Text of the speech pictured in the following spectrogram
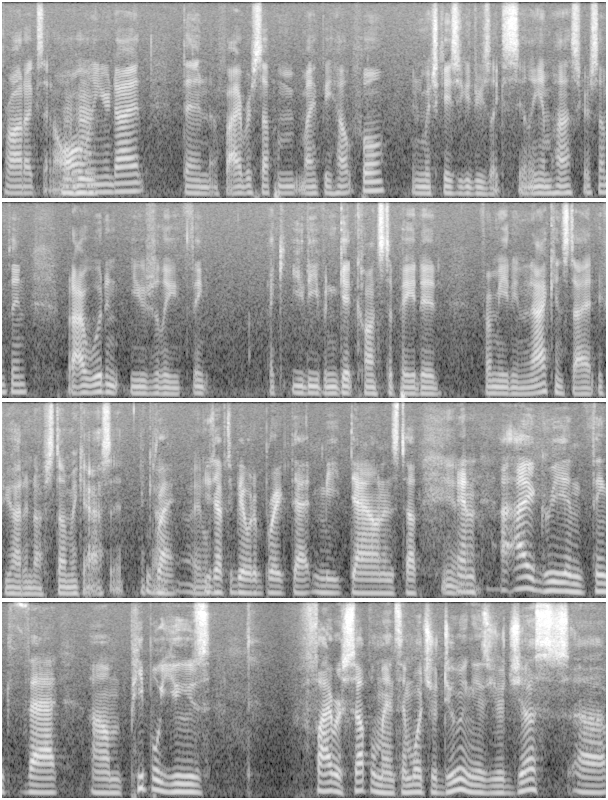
products at all Mhm. in your diet, then a fiber supplement might be helpful. In which case, you could use like psyllium husk or something. But I wouldn't usually think like you'd even get constipated from eating an Atkins diet if you had enough stomach acid. Like, Right. I don't- You'd have to be able to break that meat down and stuff. Yeah. And I I agree and think that um, people use fiber supplements, and what you're doing is you're just uh,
